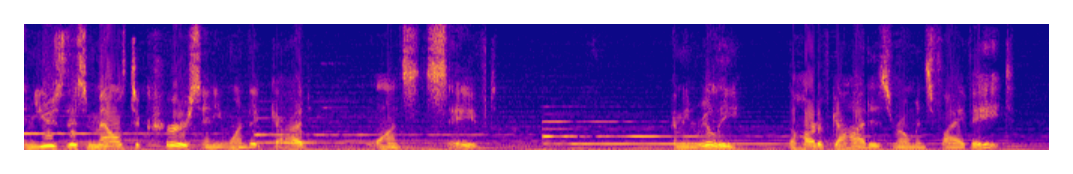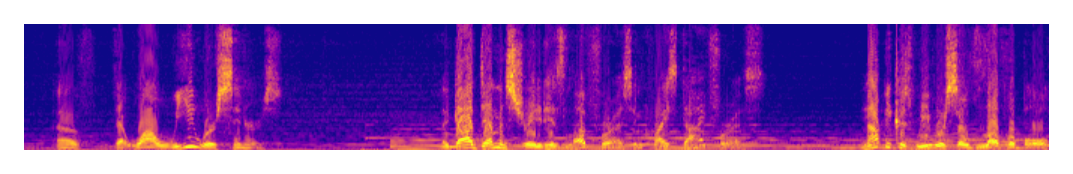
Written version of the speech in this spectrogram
And use this mouth to curse anyone that God wants saved. I mean, really, the heart of God is Romans 5 8 of that while we were sinners, that God demonstrated his love for us and Christ died for us. Not because we were so lovable,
